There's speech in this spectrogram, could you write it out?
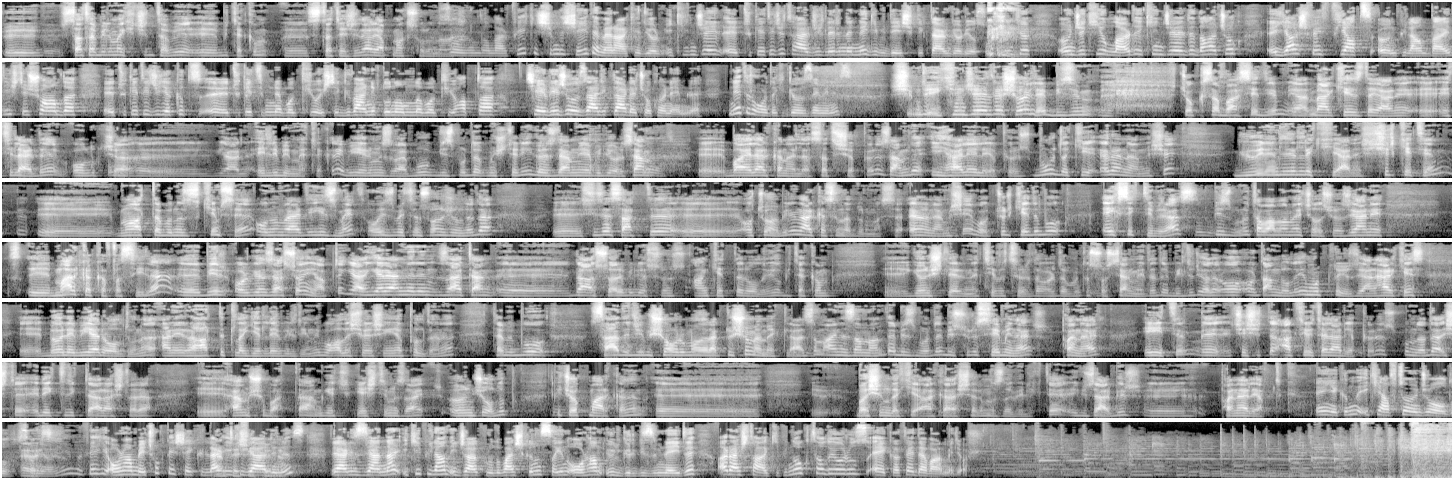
e, satabilmek için tabii e, bir takım e, stratejiler yapmak zorundalar. Zorundalar. Peki şimdi şeyi de merak ediyorum. İkinci el e, tüketici tercihlerinde ne gibi değişiklikler görüyorsunuz? Çünkü önceki yıllarda ikinci elde daha çok e, yaş ve fiyat ön plandaydı. İşte şu anda e, tüketici yakıt e, tüketimine bakıyor, işte güvenlik donanımına bakıyor. Hatta çevreci özellikler de çok önemli. Nedir oradaki gözleminiz? Şimdi ikinci elde şöyle bizim eh, çok kısa bahsedeyim. Yani merkezde yani e, Etiler'de oldukça e, yani 50 bin metrekare bir yerimiz var. Bu biz burada müşteriyi gözlemleyebiliyoruz. Hem e, bayiler kanalıyla satış yapıyoruz hem de ihaleyle yapıyoruz. Buradaki en önemli şey güvenilirlik yani şirketin e, muhatabınız kimse onun verdiği hizmet o hizmetin sonucunda da e, size sattığı e, otomobilin arkasında durması. En önemli şey bu. Türkiye'de bu eksikti biraz. Biz bunu tamamlamaya çalışıyoruz. Yani e, marka kafasıyla e, bir organizasyon yaptık. Yani gelenlerin zaten e, daha sonra biliyorsunuz anketler oluyor. Bir takım e, görüşlerini Twitter'da orada burada sosyal medyada bildiriyorlar. O, oradan dolayı mutluyuz. Yani herkes e, böyle bir yer olduğunu, hani rahatlıkla girilebildiğini, bu alışverişin yapıldığını. Tabii bu sadece bir showroom olarak düşünmemek lazım. Aynı zamanda biz burada bir sürü seminer, panel, eğitim ve çeşitli aktiviteler yapıyoruz. Bunda da işte elektrikli araçlara e, hem Şubat'ta hem geç, geçtiğimiz ay öncü olup birçok markanın e, başındaki arkadaşlarımızla birlikte güzel bir e, panel yaptık. En yakında iki hafta önce oldu sanıyorum Evet. değil mi? Peki Orhan Bey çok teşekkürler. Ben İyi ki teşekkür geldiniz. Değerli izleyenler İki Plan İcra Kurulu Başkanı Sayın Orhan Ülgür bizimleydi. Araç takibi noktalıyoruz. E-Kafe devam ediyor.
